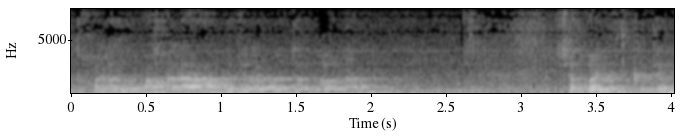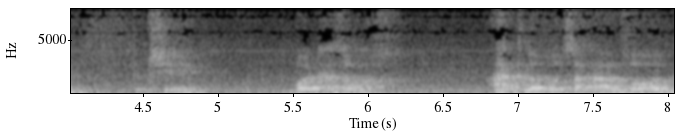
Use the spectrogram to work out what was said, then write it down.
את יכולה לבוא מחלה הגדולה ביותר בעולם. עכשיו בואי נתקדם, תקשיבי. בואי נעזור לך. את לא רוצה לעבוד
